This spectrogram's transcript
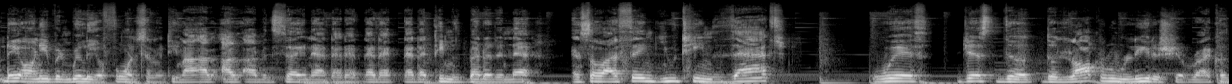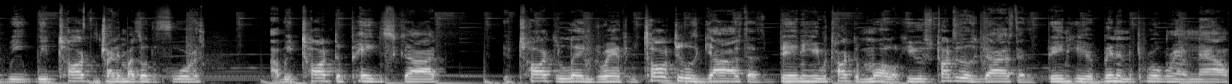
they aren't even really a four and seven team. I, I, I've been saying that that that, that that that team is better than that, and so I think you team that with just the the locker room leadership, right? Because we we talked to Charlie Marzot the fourth, uh, we talked to Peyton Scott, we talked to Len Grant, we talked to those guys that's been here, we talked to Marlo Hughes, we talked to those guys that's been here, been in the program now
